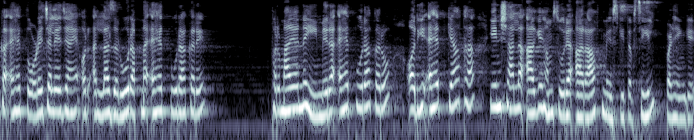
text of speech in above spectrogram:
کا عہد توڑے چلے جائیں اور اللہ ضرور اپنا عہد پورا کرے۔ فرمایا، نہیں، میرا عہد پورا کرو۔ اور یہ عہد کیا تھا؟ یہ انشاءاللہ آگے ہم سورہ آراف میں اس کی تفصیل پڑھیں گے۔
